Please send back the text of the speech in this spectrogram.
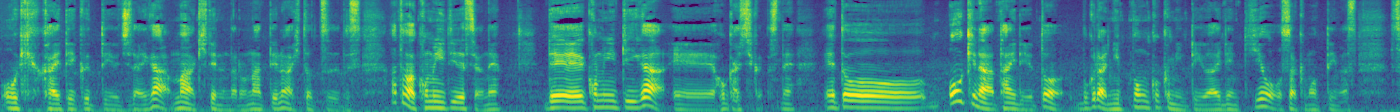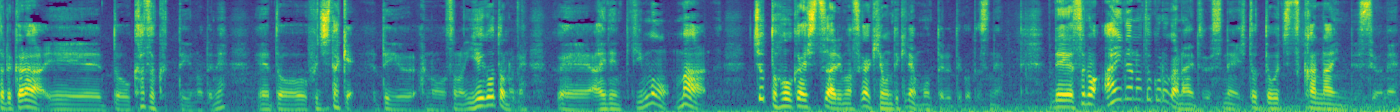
大きく変えていくっていう時代がまあ来てるんだろうなっていうのは一つです。あとはコミュニティですよね。でコミュニティが、えー崩壊していくんですね。えっ、と大きな単位で言うと僕らは日本国民っていうアイデンティティをおそらく持っています。それから、えー、と家族っていうのでね、えー、と藤竹っていうあのその家ごとのね、えーアイデンティティもまあちょっと崩壊しつつありますが基本的には持ってるということですね。でその間のところがないとですね人って落ち着かないんですよね、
